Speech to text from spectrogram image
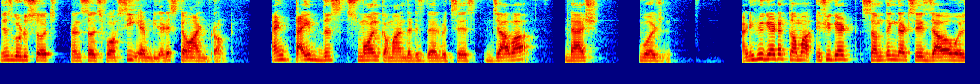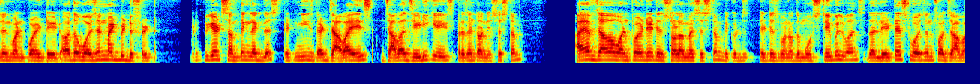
Just go to search and search for CMD, that is command prompt, and type this small command that is there which says Java dash version. And if you get a comma, if you get something that says Java version 1.8 or the version might be different, but if you get something like this, it means that Java is Java JDK is present on your system I have Java 1.8 installed on my system because it is one of the most stable ones. The latest version for Java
